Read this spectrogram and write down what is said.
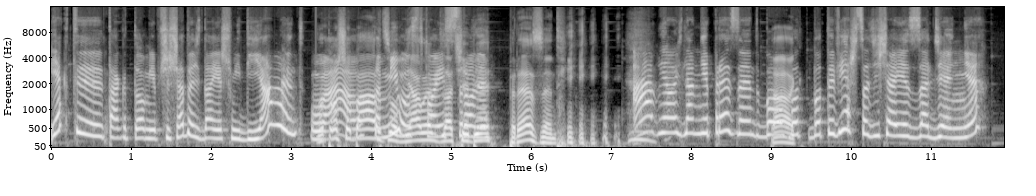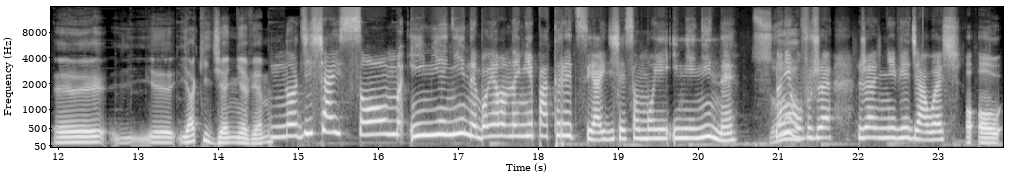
jak ty tak do mnie przyszedłeś, dajesz mi diament? Wow, No proszę to bardzo, miło z miałem twojej dla strony. ciebie prezent. A, miałeś dla mnie prezent, bo, Tak. bo, bo ty wiesz, co dzisiaj jest za dzień, nie? Yy, yy, jaki dzień, nie wiem. No dzisiaj są imieniny, bo ja mam na imię Patrycja i dzisiaj są moje imieniny. Co? No nie mów, że, że nie wiedziałeś. O, o,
